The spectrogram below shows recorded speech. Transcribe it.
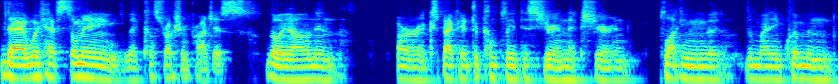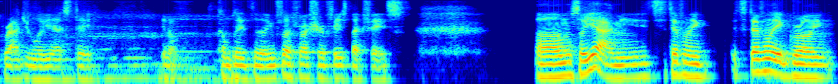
that we have so many like construction projects going on and are expected to complete this year and next year and plugging the, the mining equipment gradually as they you know complete the infrastructure phase by phase. Um, so yeah i mean it's definitely it's definitely a growing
